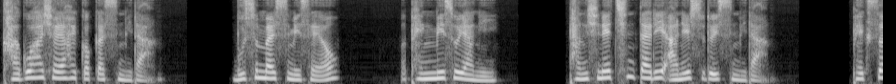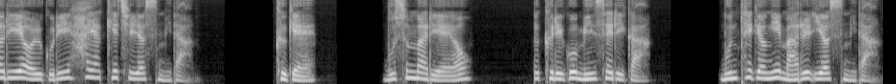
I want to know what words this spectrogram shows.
각오하셔야 할 것 같습니다. 무슨 말씀이세요? 백미소 양이. 당신의 친딸이 아닐 수도 있습니다. 백설이의 얼굴이 하얗게 질렸습니다. 그게 무슨 말이에요? 그리고 민세리가 문태경이 말을 이었습니다.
